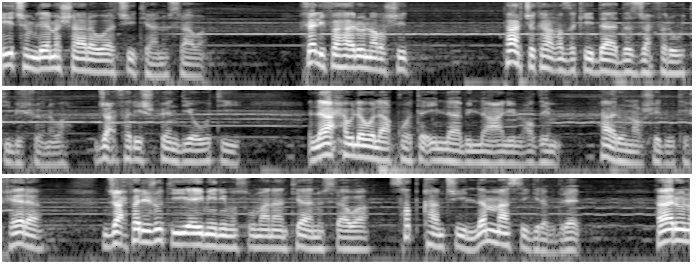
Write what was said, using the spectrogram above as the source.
هیچم لێ مەشارەوە چی تیا نووسراوە خەلیفە هارون ڕەشید پارچە کاغەزەکەی دا دەست جعفەروتی بیخوێنەوە جعفەریش خوێندیەوتی لا حولە ولا قوتە ئللا بالله علی العظیم هارون ڕشید وتی خێرە جعفەری ژوتی ئەی میری مسلمانان تیا نووسراوە سەد قامچی لەم ماسی گرە بدرێ هارون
